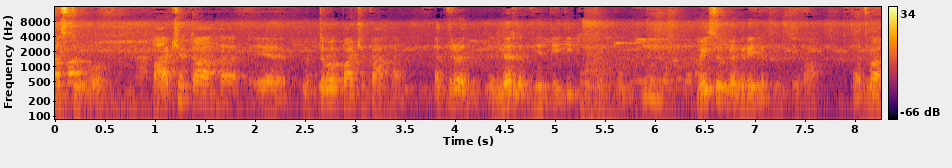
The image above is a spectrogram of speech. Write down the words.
अस्तु। पाचकाः उत्तमपाचकाः अत्र न लभ्यन्ते इति भवन्तं हम्म। मैसूरुनगरे लभ्यन्ते वा? अथवा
